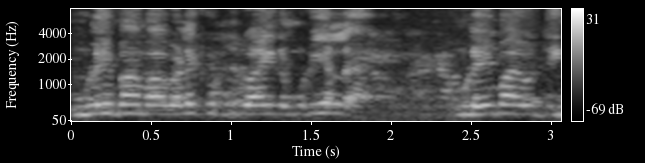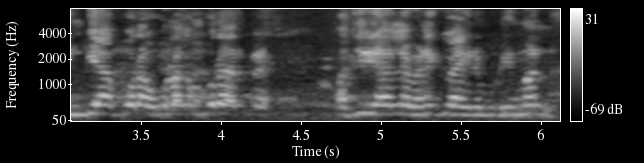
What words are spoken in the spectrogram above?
உங்களையுமா விலைக்கு கொடுத்துட்டு வாங்கிட முடியல. உங்களையுமா இந்தியா பூரா உலகம் பூரா இருக்கிற பத்திரிகையாளர் விலைக்கு வாங்கிட முடியுமான்னு.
